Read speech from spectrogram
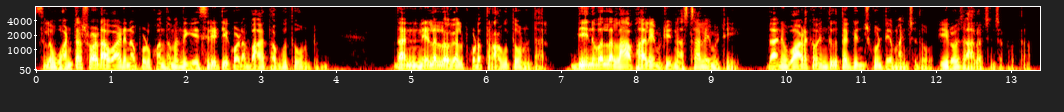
అసలు వంట సోడా వాడినప్పుడు కొంతమందికి ఎసిడిటీ కూడా బాగా తగ్గుతూ ఉంటుంది. దాన్ని నీళ్ళలో కలిపి కూడా త్రాగుతూ ఉంటారు. దీనివల్ల లాభాలు ఏమిటి నష్టాలు ఏమిటి దాని వాడకం ఎందుకు తగ్గించుకుంటే మంచిదో ఈరోజు ఆలోచించబోతున్నాం.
